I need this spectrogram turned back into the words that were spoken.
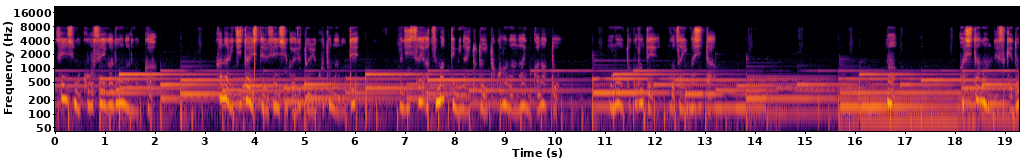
選手の構成がどうなるのかかなり辞退している選手がいるということなので、実際集まってみないとというところではないのかなと思うところでございました。まあ、明日なんですけど、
